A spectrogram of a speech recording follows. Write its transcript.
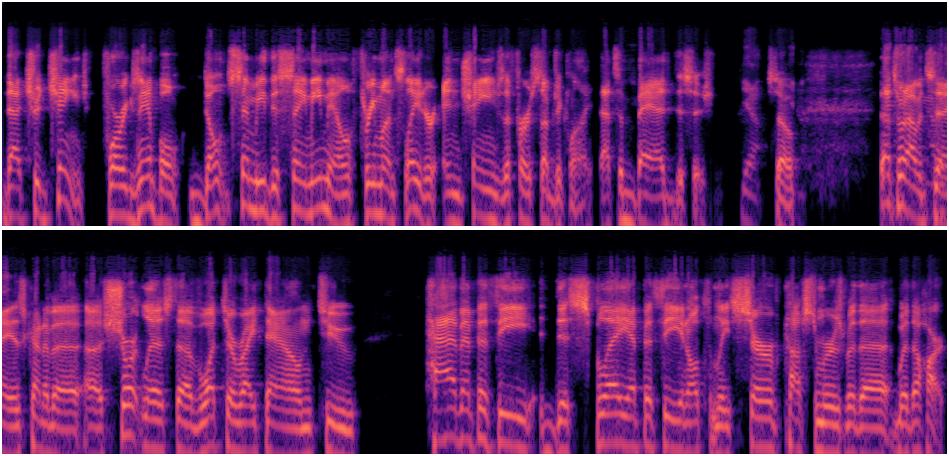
that should change. For example, don't send me the same email three months later and change the first subject line. That's a bad decision. Yeah. So yeah that's what I would say is kind of a, a short list of what to write down to have empathy, display empathy, and ultimately serve customers with a with a heart.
